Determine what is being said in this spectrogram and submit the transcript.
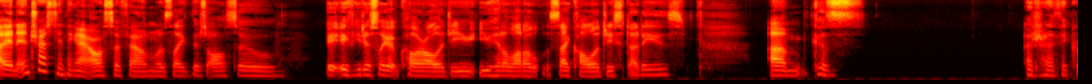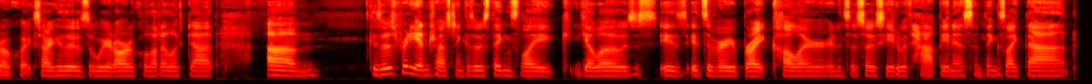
Uh, an interesting thing I also found was like there's also if you just look up colorology, you, you hit a lot of psychology studies. Um, because I'm trying to think real quick. Sorry, because it was a weird article that I looked at. Um, because it was pretty interesting because it was things like yellow is, is it's a very bright color and it's associated with happiness and things like that.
